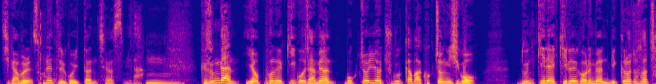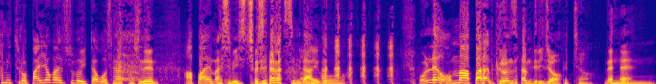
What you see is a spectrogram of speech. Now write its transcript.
지갑을 손에 들고 있던 채였습니다. 음. 그 순간 이어폰을 끼고 자면 목 졸려 죽을까봐 걱정이시고 눈길에 길을 걸으면 미끄러져서 차 밑으로 빨려갈 수도 있다고 생각하시는 아빠의 말씀이 스쳐 지나갔습니다. 아이고 원래 엄마 아빠란 그런 사람들이죠. 그렇죠. 네. 음.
